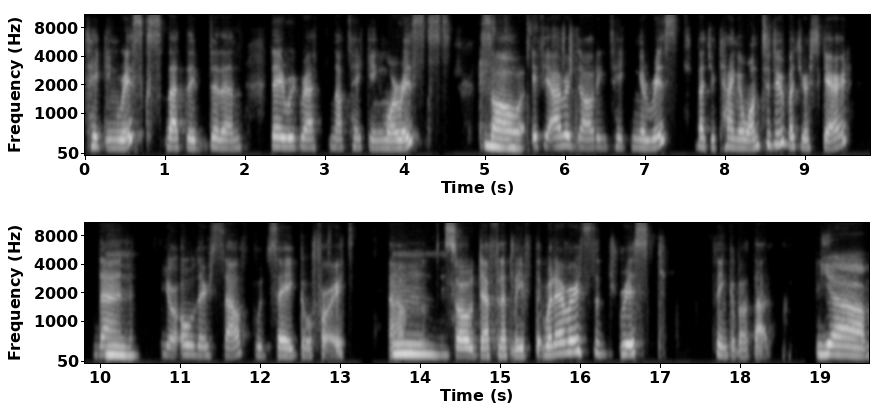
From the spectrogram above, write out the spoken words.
taking risks that they didn't they regret not taking more risks so mm. if you're ever doubting taking a risk that you kind of want to do but you're scared then mm. your older self would say go for it um, mm. so definitely if the, whatever it's a risk think about that yeah,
